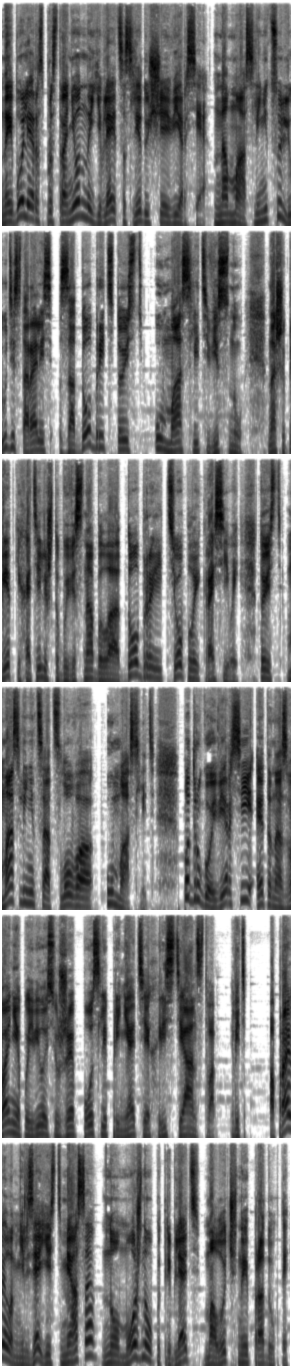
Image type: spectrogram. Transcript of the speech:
Наиболее распространенной является следующая версия. На Масленицу люди старались задобрить, то есть умаслить весну. Наши предки хотели, чтобы весна была доброй, теплой, красивой. То есть масленица от слова «умаслить». По другой версии, это название появилось уже после принятия христианства. Ведь по правилам нельзя есть мясо, но можно употреблять молочные продукты.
